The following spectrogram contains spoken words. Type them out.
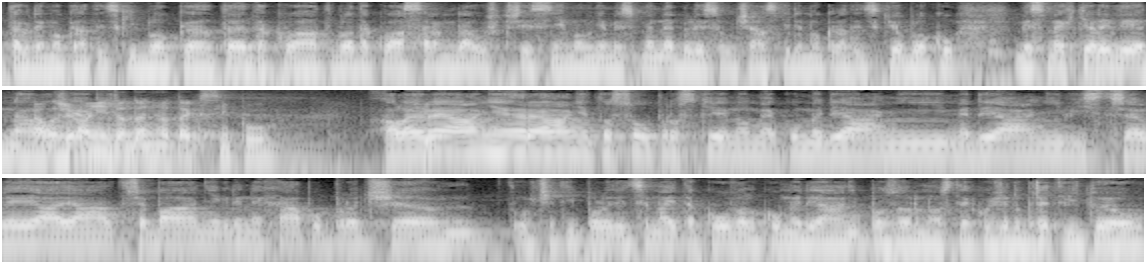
Tak demokratický blok, eh, to, je taková, to byla taková sranda už při sněmovně, my jsme nebyli součástí demokratického bloku, my jsme chtěli vyjednávat. Ale že nějaký... oni to do něho tak sypou? Ale reálně, reálně to jsou prostě jenom jako mediální, mediální výstřely a já třeba někdy nechápu, proč ehm, určitý politici mají takovou velkou mediální pozornost, jakože dobře tweetujou.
